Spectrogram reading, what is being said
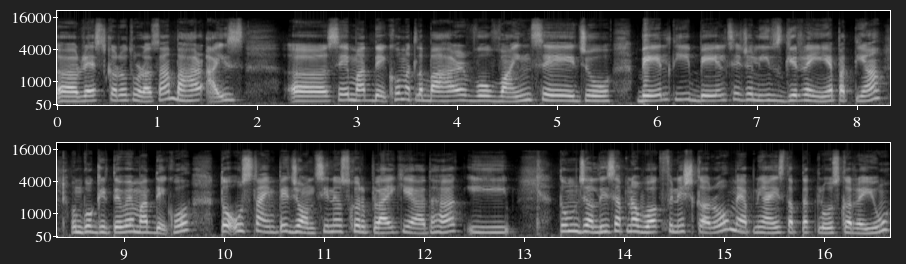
रेस्ट करो थोड़ा सा, बाहर आइज़ से मत देखो मतलब बाहर वो वाइन से जो बेल थी, बेल से जो लीव्स गिर रही हैं, पत्तियाँ, उनको गिरते हुए मत देखो। तो उस टाइम पे जॉन्सी ने उसको रिप्लाई किया था कि तुम जल्दी से अपना वर्क फिनिश करो, मैं अपनी आइज़ तब तक क्लोज़ कर रही हूँ।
